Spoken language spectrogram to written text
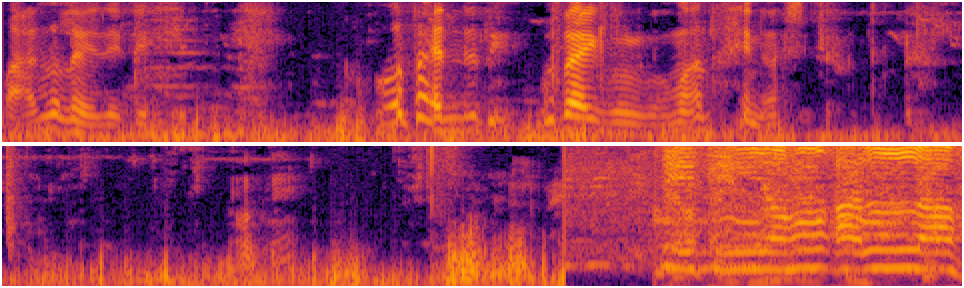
পাগল হয়ে যেতেছি। কোথায় কোথায় ঘুরবো? মাথায় নষ্ট। ওকে দ্বিতীয় আল্লাহ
